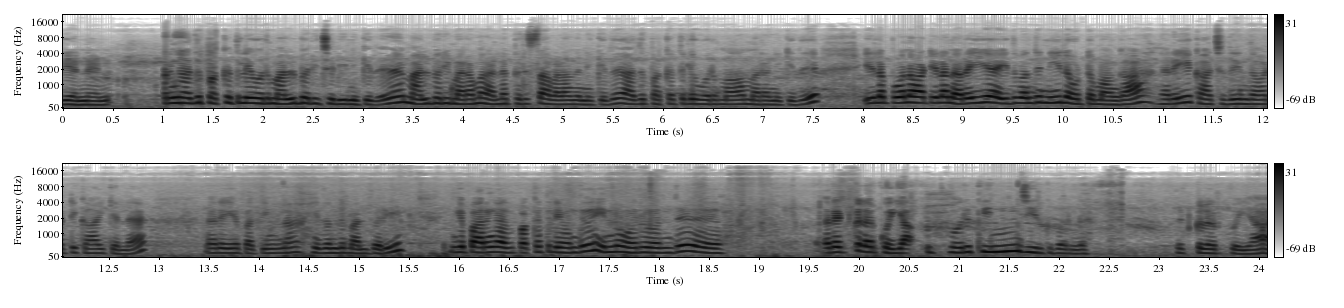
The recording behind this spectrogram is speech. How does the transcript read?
இது என்னன்னு. பாருங்க அது பக்கத்துலேயே ஒரு மல்பரி செடி நிற்குது மல்பரி மரமாக நல்லா பெருசாக வளர்ந்து நிற்குது அது பக்கத்துலேயே ஒரு மாமரம் நிற்குது இதில் போன வாட்டியெல்லாம் நிறைய இது வந்து நீல ஒட்டு மாங்காய். நிறைய காய்ச்சுது. இந்த வாட்டி காய்க்கல. நிறைய பார்த்தீங்களா இது வந்து மல்பரி. இங்கே பாருங்கள் அது பக்கத்துலேயே வந்து இன்னும் ஒரு வந்து ரெட் கலர் கொய்யா. ஒரு பிஞ்சு இருக்குது பாருங்கள் ரெட் கலர் கொய்யா.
